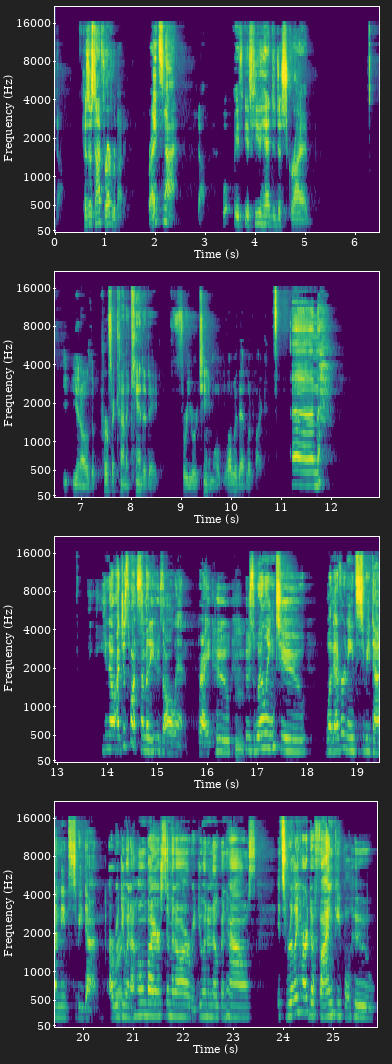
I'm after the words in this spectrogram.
Yeah. Because it's not for everybody, right? It's not. Yeah. Well, if, if you had to describe, you know, the perfect kind of candidate for your team, what, what would that look like? Um, you know, I just want somebody who's all in, right? Who Mm. who's willing to whatever needs to be done needs to be done. Are we Right. doing a home buyer seminar? Are we doing an open house? It's really hard to find people who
